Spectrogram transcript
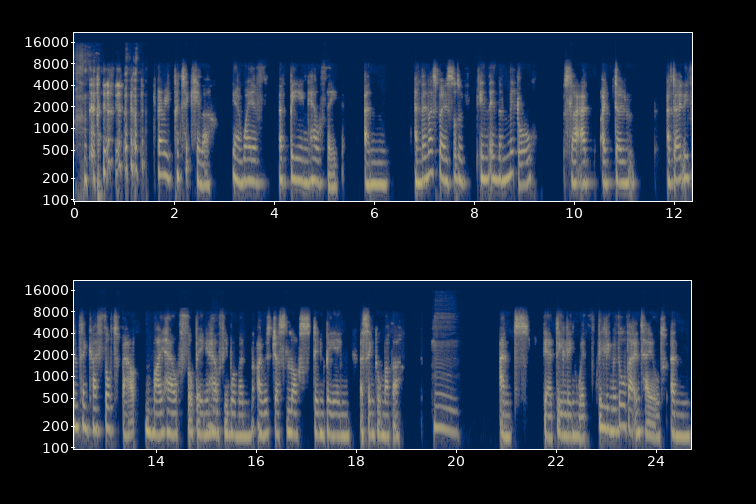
Very particular, yeah, way of of being healthy, and and then I suppose sort of in in the middle, it's like I I don't I don't even think I thought about my health or being a healthy woman. I was just lost in being a single mother. Hmm. And yeah, dealing with dealing with all that entailed and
